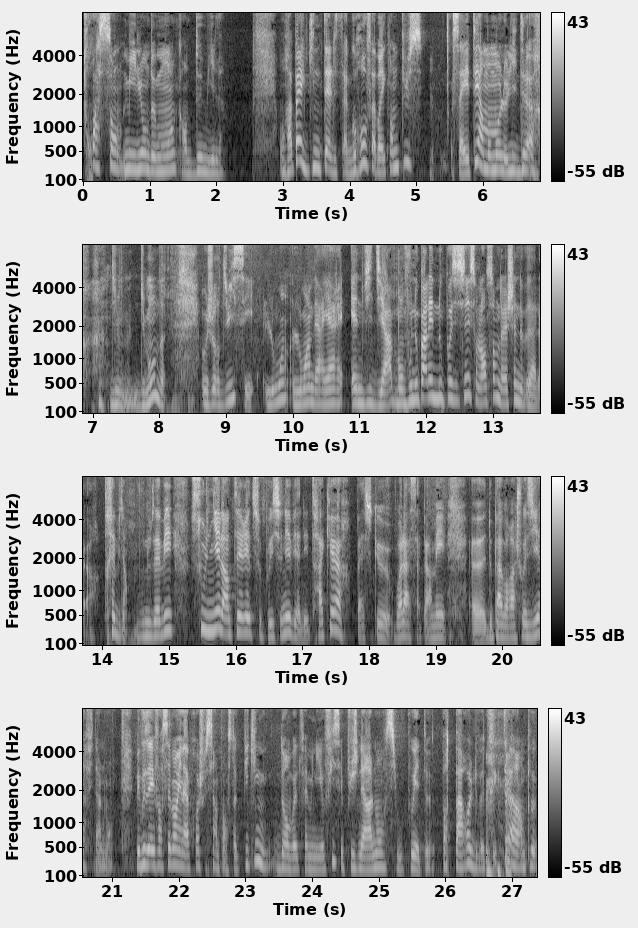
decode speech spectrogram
300 millions de moins qu'en 2000. On rappelle qu'Intel, c'est un gros fabricant de puces ça a été un moment le leader du, monde. Aujourd'hui, c'est loin, loin derrière Nvidia. Bon, vous nous parlez de nous positionner sur l'ensemble de la chaîne de valeur. Très bien. Vous nous avez souligné l'intérêt de se positionner via des trackers parce que voilà, ça permet euh, de ne pas avoir à choisir finalement. Mais vous avez forcément une approche aussi un peu en stock picking dans votre family office et plus généralement, si vous pouvez être porte-parole de votre secteur un peu.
